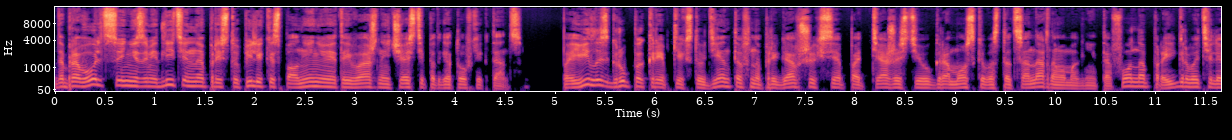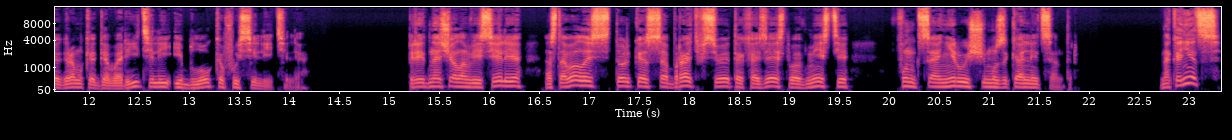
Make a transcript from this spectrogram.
Добровольцы незамедлительно приступили к исполнению этой важной части подготовки к танцам. Появилась группа крепких студентов, напрягавшихся под тяжестью громоздкого стационарного магнитофона, проигрывателя, громкоговорителей и блоков усилителя. Перед началом веселья оставалось только собрать все это хозяйство вместе в функционирующий музыкальный центр. Наконец,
